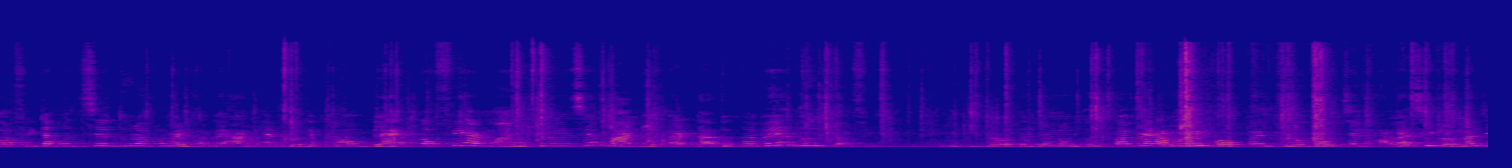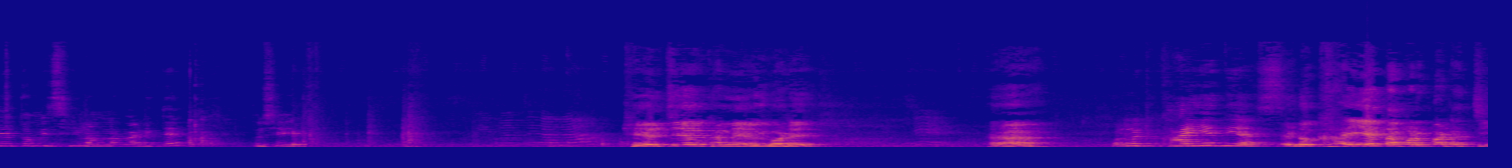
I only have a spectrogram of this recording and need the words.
কফিটা হচ্ছে দু রকমের হবে। আমি আর প্রদীপ খাব ব্ল্যাক কফি আর মানিক রয়েছে মানিক আর দাদু খাবে দুধ কফি তো ওদের জন্য দুধ পাবে। আর আমার ওই বউপের দুধ হচ্ছে ঢালা ছিল না যেহেতু আমি ছিলাম না বাড়িতে তো সেই খেলছে ওখানে ওই ঘরে। হ্যাঁ। বলল খাইয়ে দিয়ে আসছে। একটু খাইয়ে তারপর পাঠাচ্ছি।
